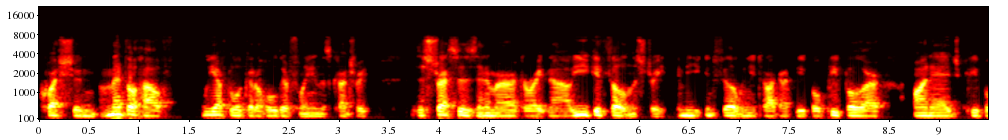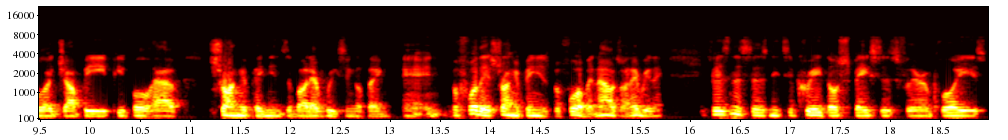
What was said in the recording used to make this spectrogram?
question, mental health. We have to look at a whole differently in this country. The stresses in America right now, you can feel it in the street. I mean, you can feel it when you're talking to people. People are on edge. People are jumpy. People have strong opinions about every single thing. And before they had strong opinions before, but now it's on everything. Businesses need to create those spaces for their employees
